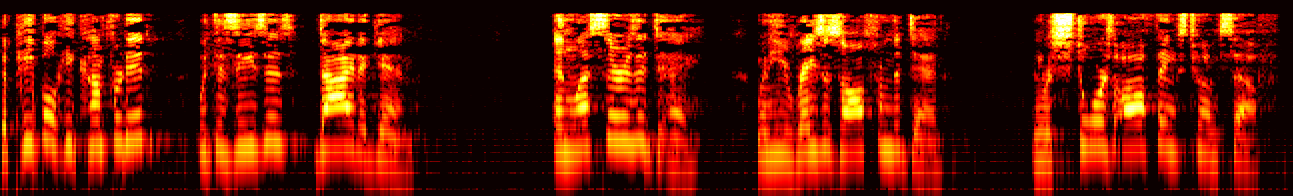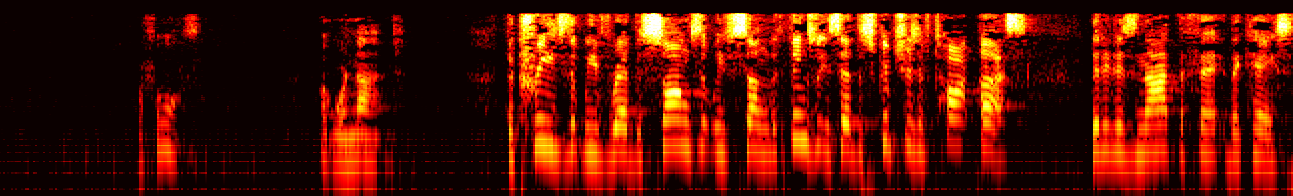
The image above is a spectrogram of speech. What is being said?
The people he comforted with diseases died again. Unless there is a day when he raises all from the dead and restores all things to himself, we're fools. But we're not. the creeds that we've read, the songs that we've sung, the things we said, the scriptures have taught us that it is not the, fa- the case.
